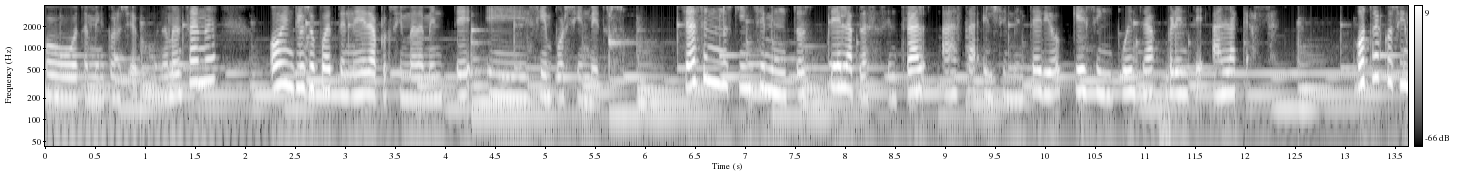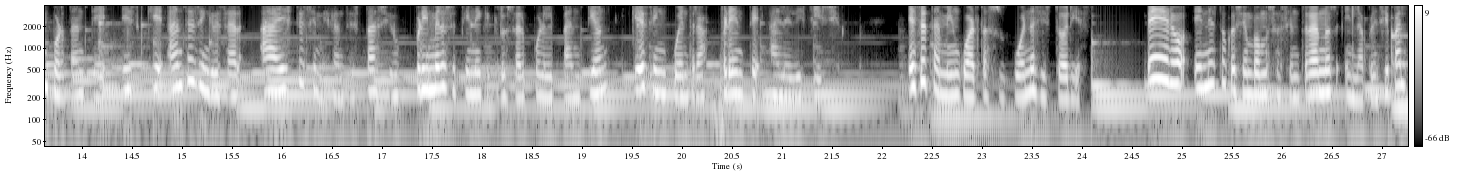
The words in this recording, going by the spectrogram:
o también conocida como una manzana, o incluso puede tener aproximadamente 100 por 100 metros. Se hacen unos 15 minutos de la plaza central hasta el cementerio que se encuentra frente a la casa. Otra cosa importante es que antes de ingresar a este semejante espacio, primero se tiene que cruzar por el panteón que se encuentra frente al edificio. Este también guarda sus buenas historias, pero en esta ocasión vamos a centrarnos en la principal.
